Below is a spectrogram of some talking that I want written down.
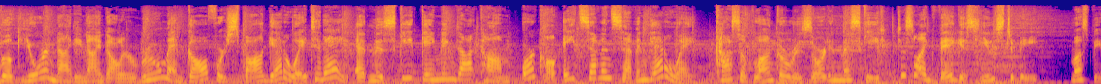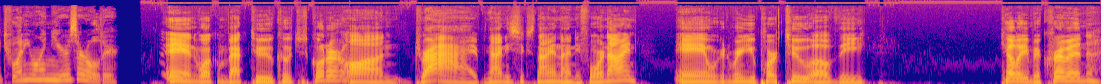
Book your $99 room and golf or spa getaway today at mesquitegaming.com or call 877 Getaway. Casablanca Resort in Mesquite, just like Vegas used to be. Must be 21 years or older. And welcome back to Coach's Corner on Drive 96.9, 94.9. And we're going to bring you part two of the Kelly McCrimmon,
